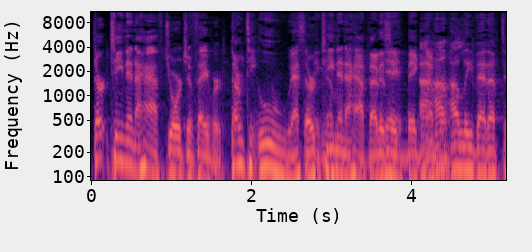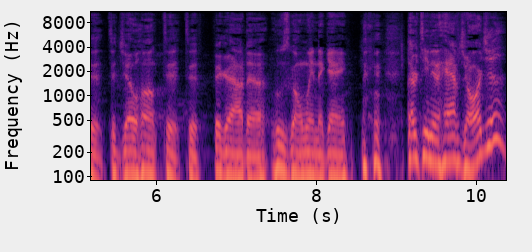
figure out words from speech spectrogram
13 and a half Georgia favored. 13. Ooh, that's a big 13 and a half. That is a big number. I'll, I'll leave that up to, to Joe Hunk to, to figure out uh, who's going to win the game. 13 and a half Georgia?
